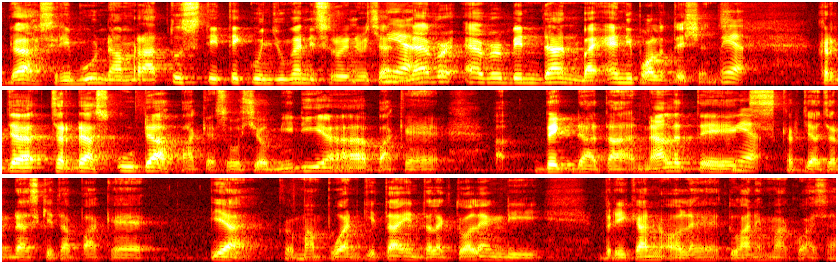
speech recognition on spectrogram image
udah 1600 titik kunjungan di seluruh Indonesia. Iya. Never ever been done by any politicians. Iya. Kerja cerdas udah pakai social media, pakai big data analytics, Iya. kerja cerdas kita pakai ya kemampuan kita intelektual yang diberikan oleh Tuhan yang Maha Kuasa.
